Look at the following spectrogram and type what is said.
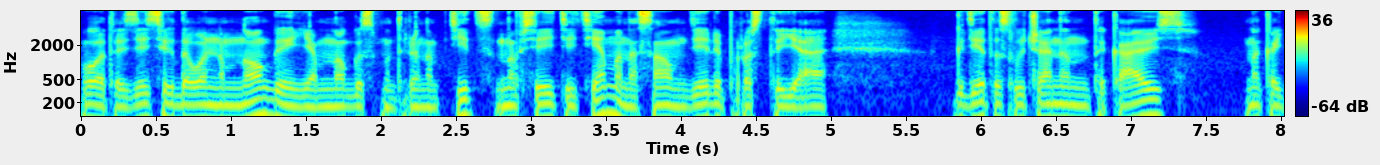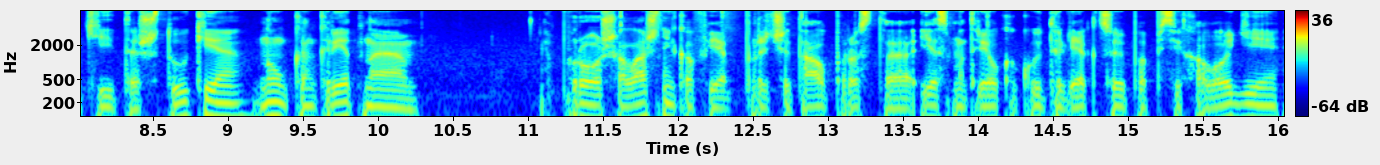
Вот, а здесь их довольно много, и я много смотрю на птиц, но все эти темы на самом деле просто я где-то случайно натыкаюсь на какие-то штуки. Ну, конкретно про шалашников я прочитал просто, я смотрел какую-то лекцию по психологии,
